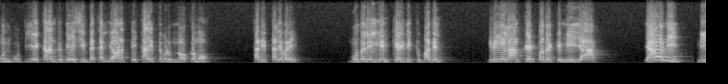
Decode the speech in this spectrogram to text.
முன்கூட்டியே கலந்து பேசி இந்த கல்யாணத்தை கலைத்து விடும் நோக்கமோ? சதித் தலைவரே முதலில் என் கேள்விக்கு பதில். இதையெல்லாம் கேட்பதற்கு நீ யார்? யார் நீ? நீ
